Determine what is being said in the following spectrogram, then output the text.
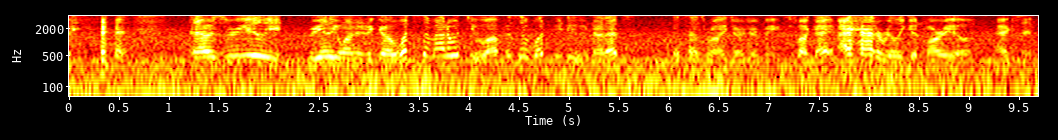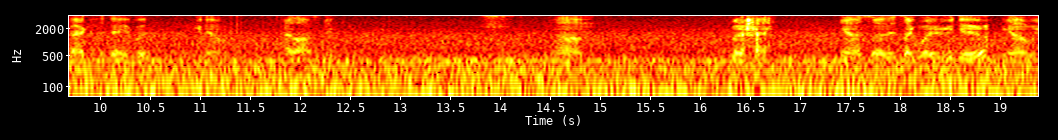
and I was really, really wanting to go. What's the matter with you, officer? What we do? Now that's that sounds more like Jar Jar Binks. Fuck, I, I had a really good Mario accent back in the day, but you know, I lost it. Um, but I, you know, so it's like, what did we do? You know, we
